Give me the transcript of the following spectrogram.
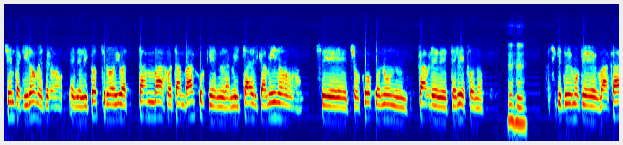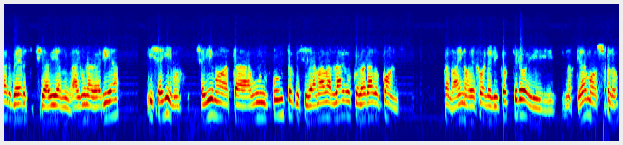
80 kilómetros. El helicóptero iba tan bajo, tan bajo, que en la mitad del camino se chocó con un cable de teléfono. Ajá. Así que tuvimos que bajar, ver si había alguna avería y seguimos. Seguimos hasta un punto que se llamaba Lago Colorado Pons. Bueno, ahí nos dejó el helicóptero y nos quedamos solos.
